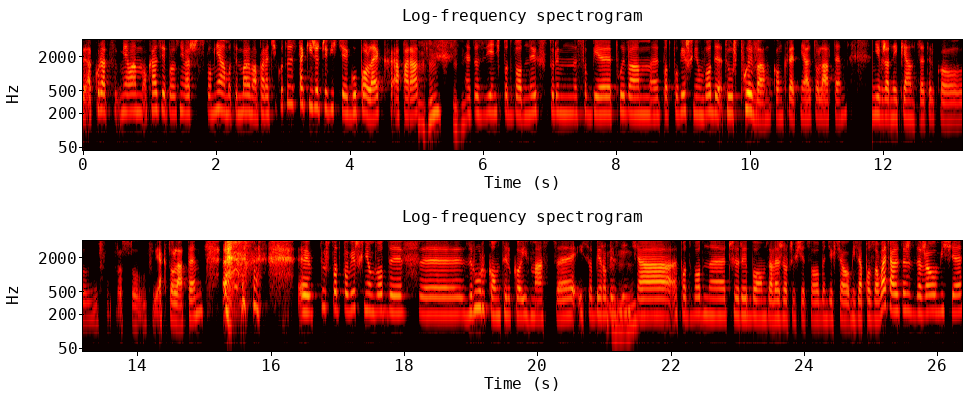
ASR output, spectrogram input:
y, akurat miałam okazję, ponieważ wspomniałam o tym małym aparaciku, to jest taki rzeczywiście głupolek aparat mm -hmm. do zdjęć podwodnych, z którym sobie pływam pod powierzchnią wody, to już pływam konkretnie, ale to latem, nie w żadnej piance, tylko po prostu jak to latem, tuż pod powierzchnią wody w, z rurką tylko i w masce i sobie robię mm -hmm. zdjęcia podwodne czy rybą, zależy oczywiście co będzie chciało mi zapozować, ale też zdarzało mi się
